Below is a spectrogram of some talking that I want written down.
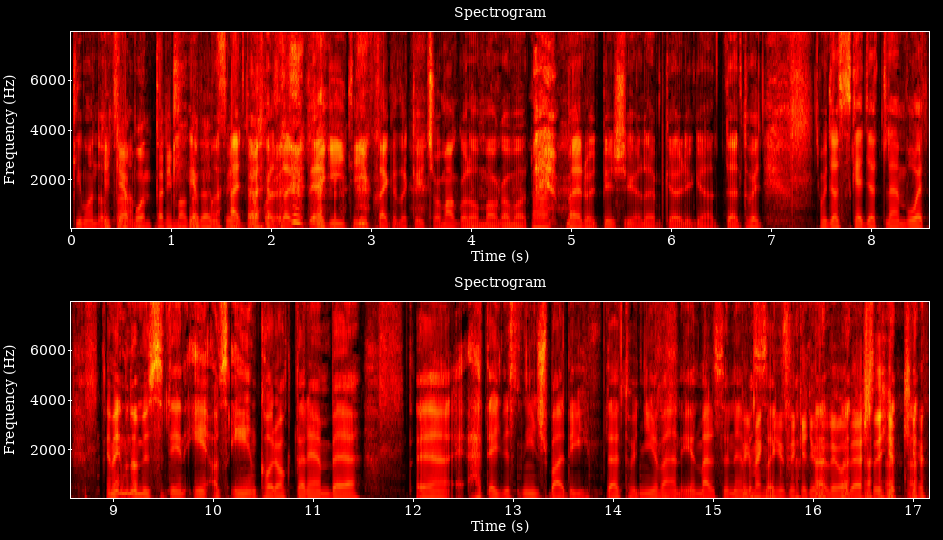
kimondottan... Ki kell bontani magadat ki, szépen. Hát akkor tényleg így hívták, ezek így csomagolom magamat, mert hogy pisilnem kell, igen. Tehát, hogy, hogy az kegyetlen volt. Én megmondom őszintén, én, az én karakteremben Hát egyrészt nincs body, tehát hogy nyilván én már nem Még megnézzük egy előadást egyébként.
